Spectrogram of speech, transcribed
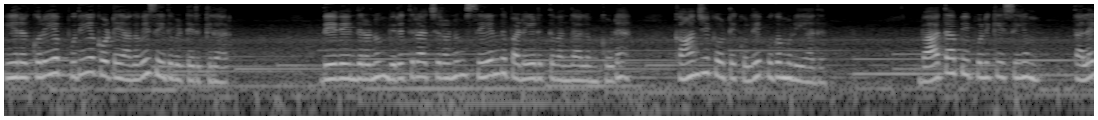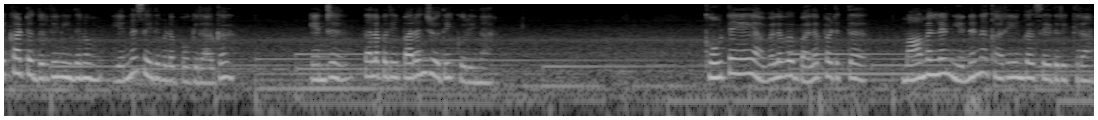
ஏறக்குறைய புதிய கோட்டையாகவே செய்துவிட்டிருக்கிறார். தேவேந்திரனும் விருத்திராச்சரனும் சேர்ந்து படையெடுத்து வந்தாலும் கூட காஞ்சி கோட்டைக்குள்ளே புக முடியாது. வாதாபி புலிகேசியும் தலைக்காட்டு துர்விநீதனும் என்ன செய்துவிடப் போகிறார்கள்? என்று தளபதி பரஞ்சோதி கூறினார். கோட்டையை அவ்வளவு பலப்படுத்த மாமல்லன் என்னென்ன காரியங்கள் செய்திருக்கிறான்?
